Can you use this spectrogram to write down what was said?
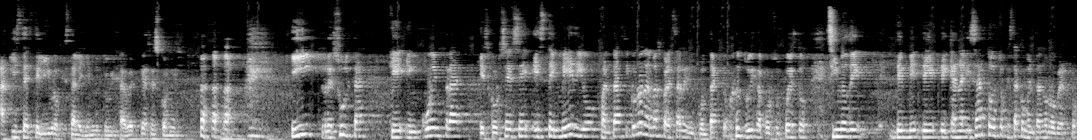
Aquí está este libro que está leyendo tu hija, a ver qué haces con él. y resulta que encuentra Scorsese este medio fantástico, no nada más para estar en contacto con su hija, por supuesto, sino de, de, canalizar todo esto que está comentando Roberto,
